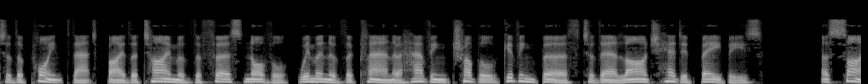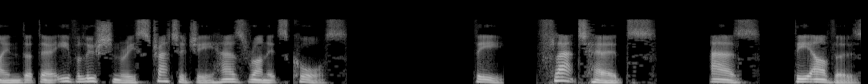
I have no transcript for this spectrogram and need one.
to the point that, by the time of the first novel, women of the clan are having trouble giving birth to their large-headed babies—a sign that their evolutionary strategy has run its course. The «flatheads» as «the others»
